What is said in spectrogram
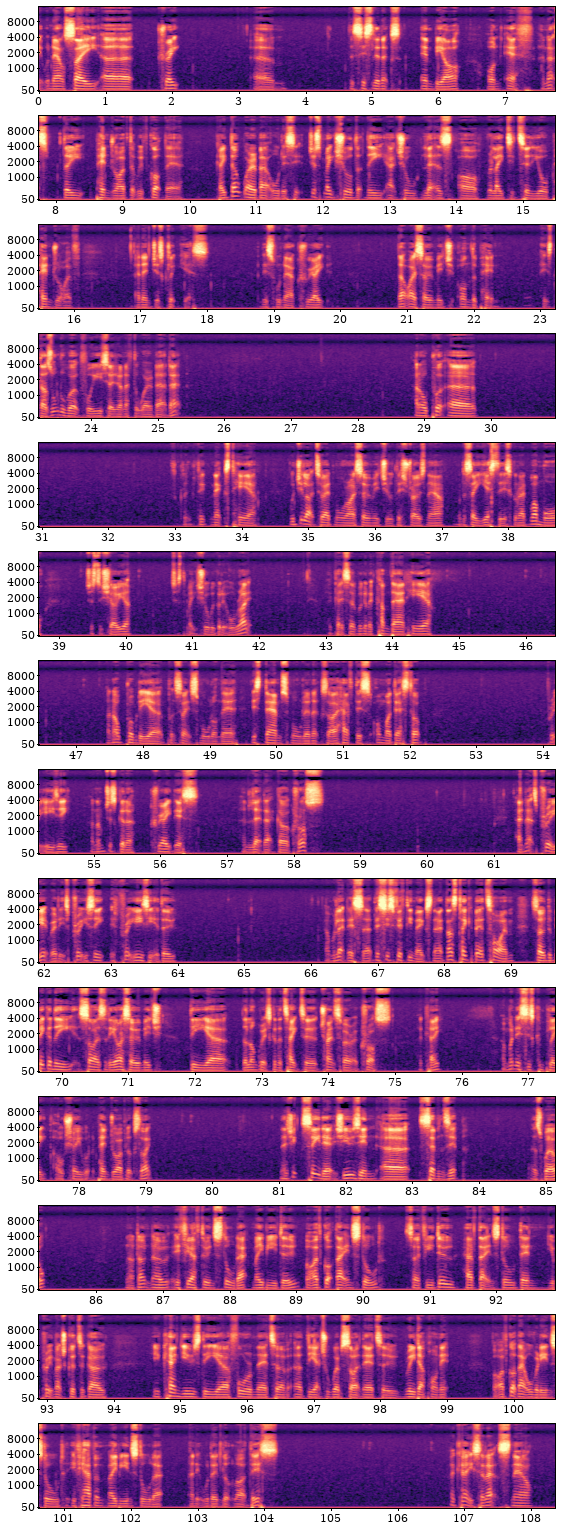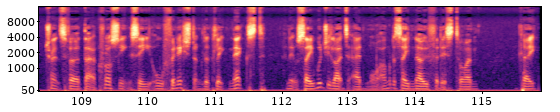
It will now say uh, create um, the SysLinux MBR on F and that's the pen drive that we've got there Okay, don't worry about all this. It, just make sure that the actual letters are related to your pen drive, and then just click yes. This will now create that ISO image on the pen. It does all the work for you, so you don't have to worry about that. And I'll put uh, click next here. Would you like to add more ISO image or distros now? I'm going to say yes to this. I'm going to add one more just to show you just to make sure we got it all right. Okay so we're going to come down here. And I'll probably uh, put something small on there. This damn small Linux I have this on my desktop. Pretty easy. And I'm just gonna create this and let that go across. And that's pretty it really. It's pretty easy it's pretty easy to do and we'll let this uh, this is 50 megs. Now it does take a bit of time. So the bigger the size of the ISO image the uh, the longer it's going to take to transfer it across okay? And when this is complete I'll show you what the pen drive looks like. As you can see there it's using uh, 7-zip as well. Now I don't know if you have to install that. Maybe you do but I've got that installed. So if you do have that installed then you're pretty much good to go you can use the uh, forum there to uh, the actual website there to read up on it but I've got that already installed. If you haven't maybe install that and it will then look like this. Okay so that's now transferred that across. You can see all finished. I'm going to click next and it will say would you like to add more? I'm going to say no for this time okay?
